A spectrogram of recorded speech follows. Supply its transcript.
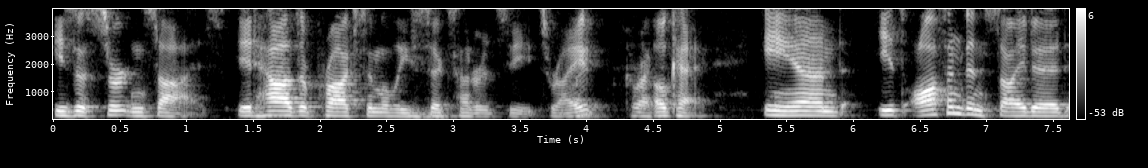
is a certain size. It has approximately mm-hmm. 600 seats, right? Right, correct. Okay. And it's often been cited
